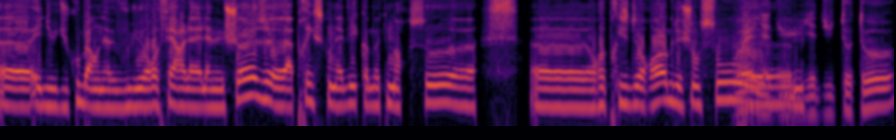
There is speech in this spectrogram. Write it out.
euh, et du, coup, bah, on avait voulu refaire la, même chose. Euh, après, ce qu'on avait comme autre morceau, euh, reprise de rock, de chansons. il y, a du Toto.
